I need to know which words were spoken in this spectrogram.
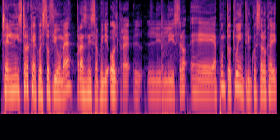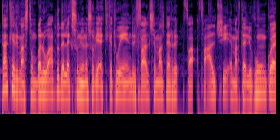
C'è il Nistro che è questo fiume, Transnistria, quindi oltre il Nistro, e appunto tu entri in questa località che è rimasto un baluardo dell'ex Unione Sovietica. Tu entri, falci malterri- fa- falci e martelli ovunque,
